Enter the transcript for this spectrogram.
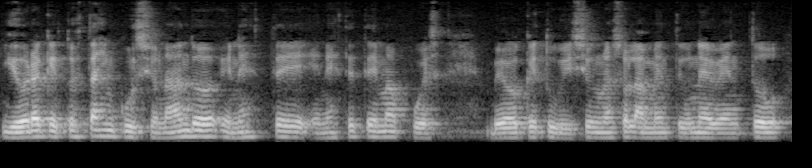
Y ahora que tú estás incursionando en este, en este tema, pues veo que tu visión no es solamente un evento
